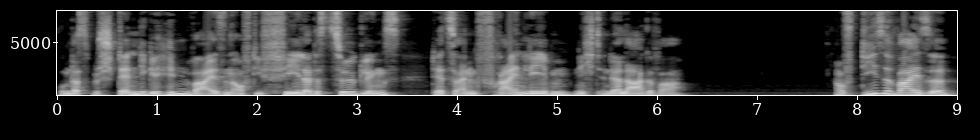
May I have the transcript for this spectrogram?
um das beständige Hinweisen auf die Fehler des Zöglings, der zu einem freien Leben nicht in der Lage war. Auf diese Weise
